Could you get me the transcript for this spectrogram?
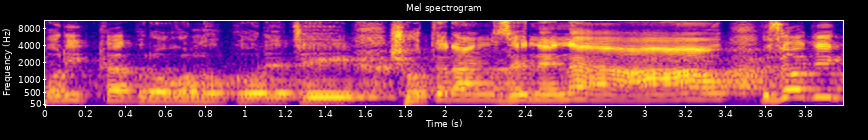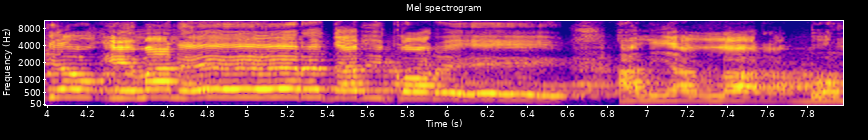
পরীক্ষা গ্রহণ করেছি। সুতরাং জেনে নাও, যদি কেউ ইমানের দাবি করে, আমি আল্লাহ রাব্বুল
